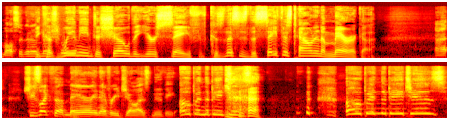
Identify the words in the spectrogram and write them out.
I'm also gonna Because emotionally- we need to show that you're safe, because this is the safest town in America. Uh, she's like the mayor in every Jaws movie. Open the beaches. Open the beaches.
